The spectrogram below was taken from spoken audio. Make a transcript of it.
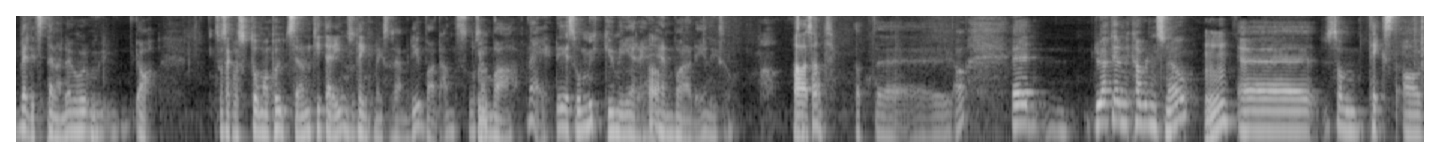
väldigt spännande. Och, ja. Som sagt står man på utsidan och tittar in så tänker man liksom så här, men det är ju bara dans. Och sen Mm. bara, nej, det är så mycket mer Ja. än bara det liksom. Ja, sant. Så att, eh, ja. Eh, du är aktuell med Covered in Snow. Mm. Eh, som text av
